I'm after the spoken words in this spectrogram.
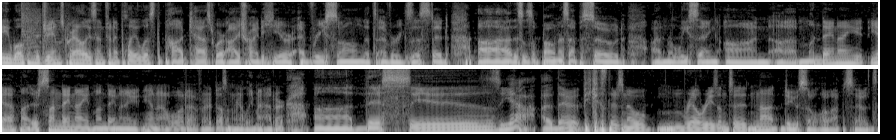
Hey, welcome to James Crowley's Infinite Playlist, the podcast where I try to hear every song that's ever existed. Uh, this is a bonus episode I'm releasing on uh, Monday night. Yeah, or Sunday night, Monday night, you know, whatever. It doesn't really matter. Uh, this is, yeah, uh, there because there's no real reason to not do solo episodes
